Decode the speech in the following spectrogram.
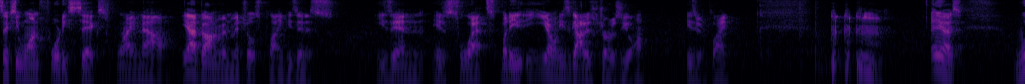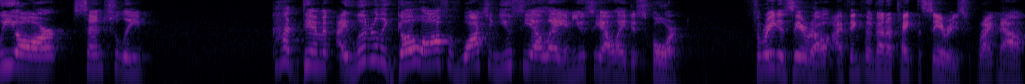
61-46 right now. Yeah, Donovan Mitchell's playing. He's in his he's in his sweats, but he you know he's got his jersey on. He's been playing. Anyways, we are essentially. God damn it! I literally go off of watching UCLA and UCLA just scored three to zero. I think they're gonna take the series right now.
